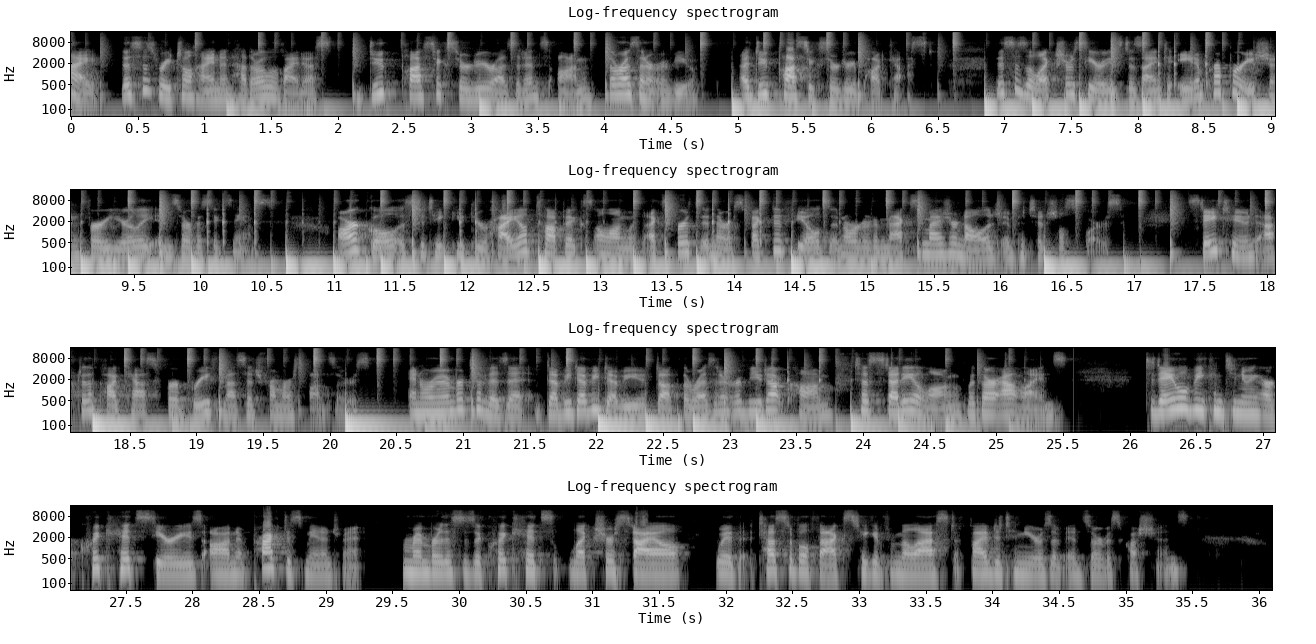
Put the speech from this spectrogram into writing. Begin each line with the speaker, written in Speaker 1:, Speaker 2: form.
Speaker 1: Hi, this is Rachel Hine and Heather Levitas, Duke Plastic Surgery residents on The Resident Review, a Duke Plastic Surgery podcast. This is a lecture series designed to aid in preparation for yearly in service exams. Our goal is to take you through high yield topics along with experts in their respective fields in order to maximize your knowledge and potential scores. Stay tuned after the podcast for a brief message from our sponsors. And remember to visit www.theresidentreview.com to study along with our outlines. Today, we'll be continuing our quick hit series on practice management. Remember, this is a quick hits lecture style with testable facts taken from the last five to 10 years of in service questions.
